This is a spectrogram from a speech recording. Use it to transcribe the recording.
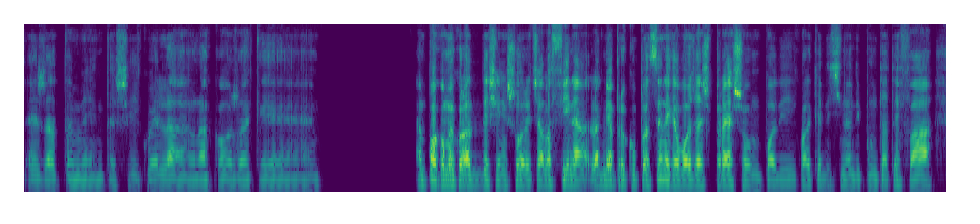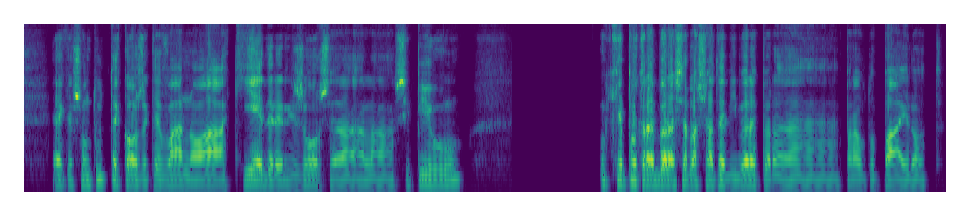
Esattamente, sì, quella è una cosa che è un po' come quella dei sensori, cioè alla fine la mia preoccupazione che avevo già espresso un po' di qualche decina di puntate fa è che sono tutte cose che vanno a chiedere risorse alla CPU che potrebbero essere lasciate libere per, eh, per autopilot.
